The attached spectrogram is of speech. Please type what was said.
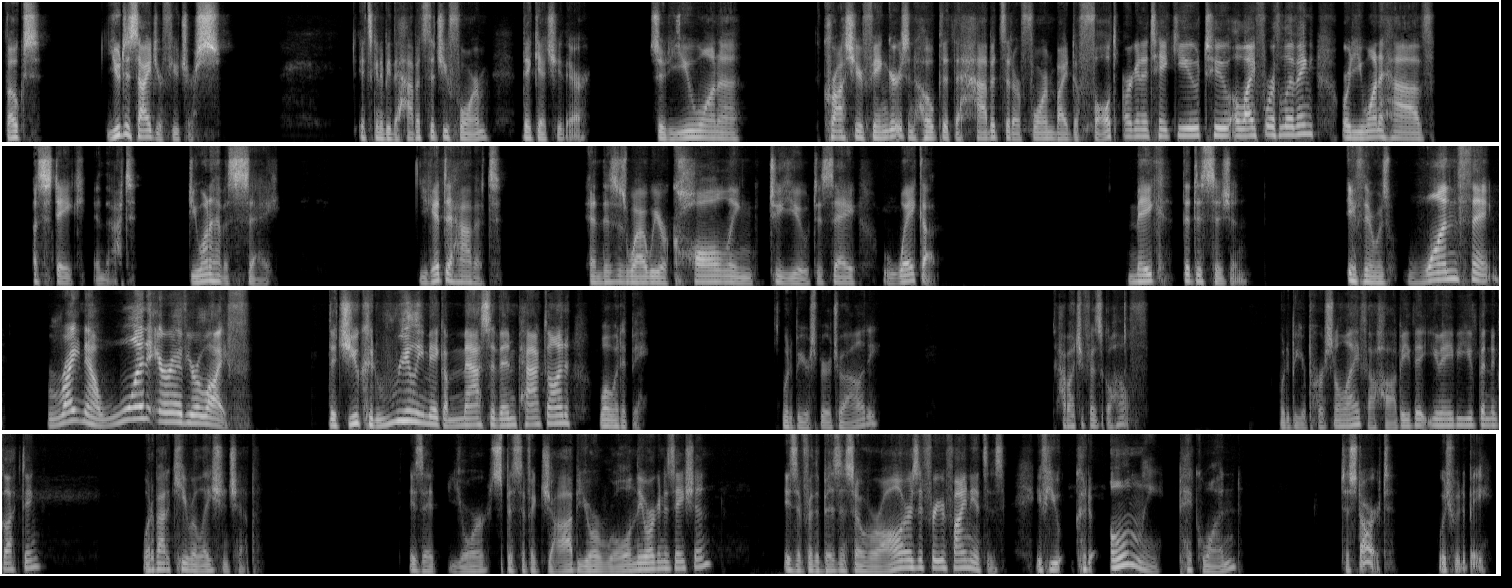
Folks, you decide your futures. It's going to be the habits that you form that get you there. So do you want to cross your fingers and hope that the habits that are formed by default are going to take you to a life worth living? Or do you want to have a stake in that? Do you want to have a say? You get to have it. And this is why we are calling to you to say, wake up, make the decision. If there was one thing right now, one area of your life that you could really make a massive impact on, what would it be? Would it be your spirituality? How about your physical health? Would it be your personal life, a hobby that you maybe you've been neglecting? What about a key relationship? Is it your specific job, your role in the organization? Is it for the business overall or is it for your finances? If you could only pick one to start, which would it be?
